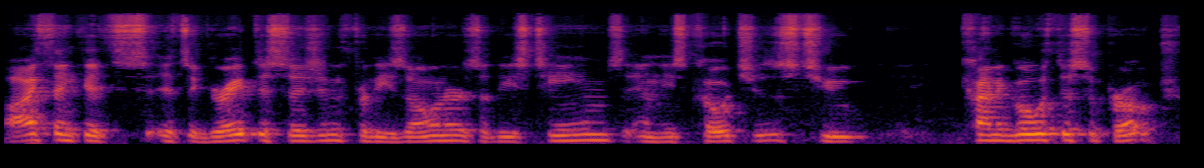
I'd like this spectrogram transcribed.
I think it's it's a great decision for these owners of these teams and these coaches to kind of go with this approach.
